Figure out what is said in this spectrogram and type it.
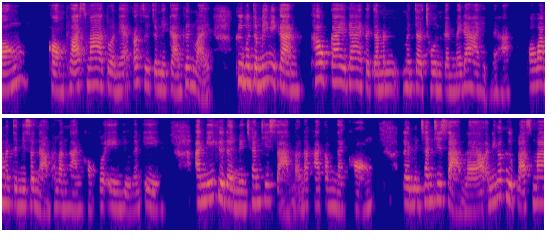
อง ของพลาสมาตัวนี้ก็คือจะมีการเคลื่อนไหว คือมันจะไม่มีการเข้าใกล้ได้ แต่จะมันมันจะชนกันไม่ได้เห็นไหมคะ เพราะว่ามันจะมีสนามพลังงานของตัวเองอยู่นั่นเอง อันนี้คือดิเมนชันที่ 3 แล้วนะคะตำแหน่งของดิเมนชันที่ 3 แล้ว อันนี้ก็คือพลาสมา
